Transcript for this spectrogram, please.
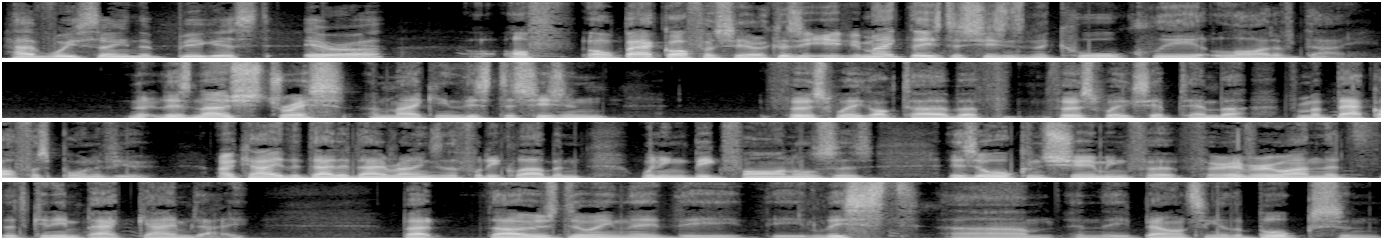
Have we seen the biggest error? Off or back office error because you, you make these decisions in the cool, clear light of day. There's no stress on making this decision first week October, first week September from a back office point of view. Okay, the day to day runnings of the footy club and winning big finals is is all consuming for, for everyone that that can impact game day. But those doing the the the list um, and the balancing of the books and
